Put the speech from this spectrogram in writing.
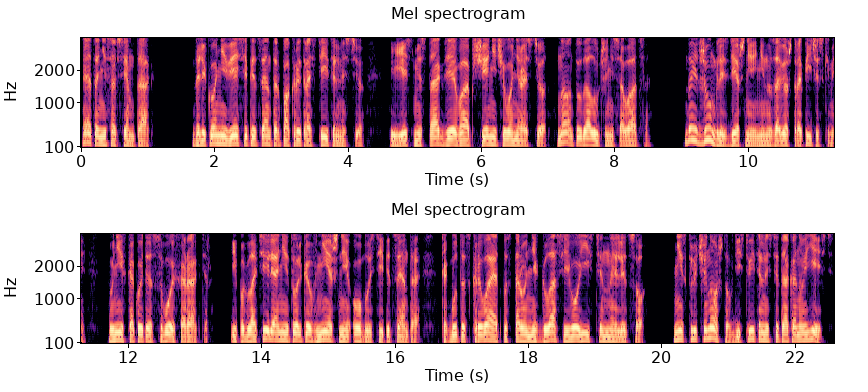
Это не совсем так. Далеко не весь эпицентр покрыт растительностью, и есть места, где вообще ничего не растет, но туда лучше не соваться. Да и джунгли здешние не назовешь тропическими, у них какой-то свой характер. И поглотили они только внешние области эпицентра, как будто скрывая от посторонних глаз его истинное лицо. Не исключено, что в действительности так оно и есть.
